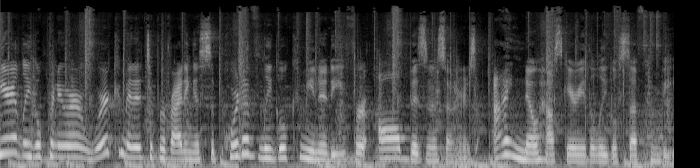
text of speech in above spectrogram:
Here at Legalpreneur, we're committed to providing a supportive legal community for all business owners. I know how scary the legal stuff can be.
